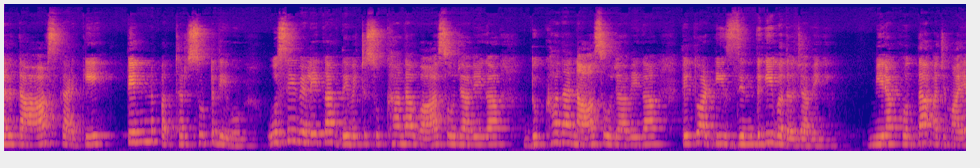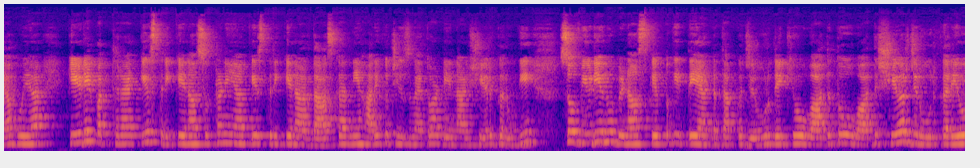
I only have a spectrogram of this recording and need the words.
ਅਰਦਾਸ ਕਰਕੇ ਤਿੰਨ ਪੱਥਰ ਸੁੱਟ ਦੇਵੋ। ਉਸੇ ਵੇਲੇ ਘਰ ਦੇ ਵਿੱਚ ਸੁੱਖਾਂ ਦਾ ਵਾਸ ਹੋ ਜਾਵੇਗਾ, ਦੁੱਖਾਂ ਦਾ ਨਾਸ ਹੋ ਜਾਵੇਗਾ ਤੇ ਤੁਹਾਡੀ ਜ਼ਿੰਦਗੀ ਬਦਲ ਜਾਵੇਗੀ। ਮੇਰਾ ਖੁਦ ਦਾ ਅਜਮਾਇਆ ਹੋਇਆ ਕਿਹੜੇ ਪੱਥਰ ਹੈ, ਕਿਸ ਤਰੀਕੇ ਨਾਲ ਸੁੱਟਣੇ ਆ, ਕਿਸ ਤਰੀਕੇ ਨਾਲ ਅਰਦਾਸ ਕਰਨੀ ਹੈ ਹਰ ਇੱਕ ਚੀਜ਼ ਮੈਂ ਤੁਹਾਡੇ ਨਾਲ ਸ਼ੇਅਰ ਕਰੂੰਗੀ। ਸੋ ਵੀਡੀਓ ਨੂੰ ਬਿਨਾਂ ਸਕਿਪ ਕੀਤੇ ਐਂਡ ਤੱਕ ਜਰੂਰ ਦੇਖਿਓ, ਵੱਧ ਤੋਂ ਵੱਧ ਸ਼ੇਅਰ ਜਰੂਰ ਕਰਿਓ।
